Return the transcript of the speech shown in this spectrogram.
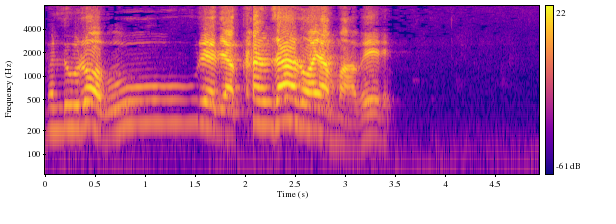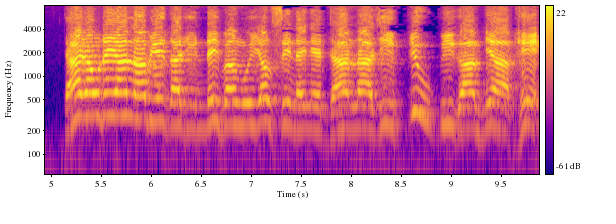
မလိုတော့ဘူးတဲ့ဗျခံစားသွားရမှာပဲတဲ့ဒါကြောင့်တရားနာပြိဿကြီးနိဗ္ဗာန်ကိုရောက်စေနိုင်တဲ့ဒါနာကြီးပြုပြီးကမျှဖြင့်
